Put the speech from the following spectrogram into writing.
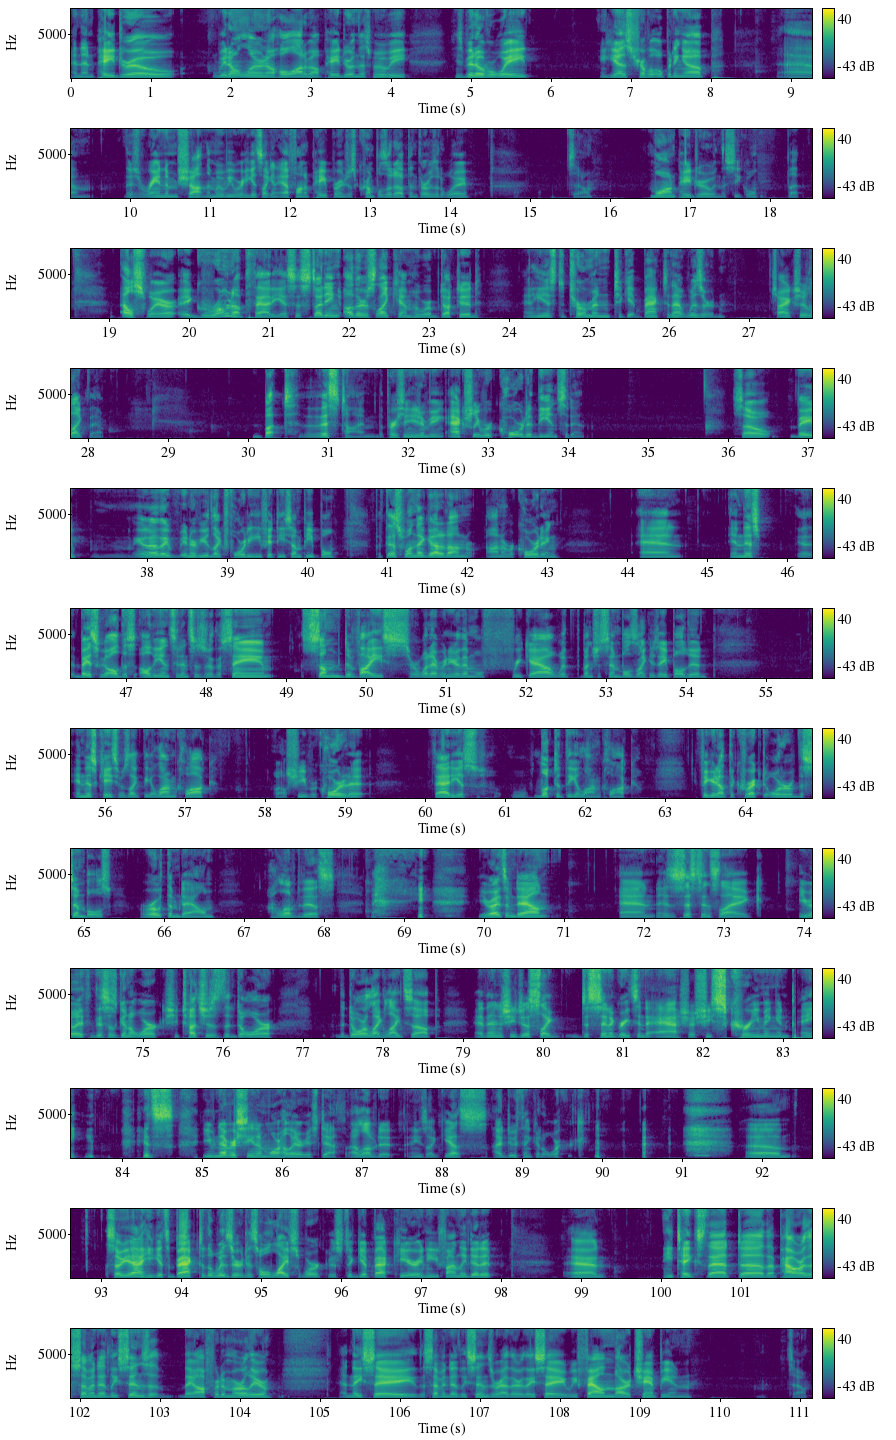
and then Pedro. We don't learn a whole lot about Pedro in this movie. He's a bit overweight. He has trouble opening up. Um, there's a random shot in the movie where he gets like an F on a paper and just crumples it up and throws it away. So, more on Pedro in the sequel. But elsewhere, a grown up Thaddeus is studying others like him who were abducted and he is determined to get back to that wizard. So I actually like that. But this time, the person he's interviewing actually recorded the incident. So they, you know, they've interviewed like 40, 50 some people, but this one they got it on on a recording, and in this, uh, basically all this all the incidences are the same. Some device or whatever near them will freak out with a bunch of symbols like his eight ball did. In this case, it was like the alarm clock. Well, she recorded it. Thaddeus looked at the alarm clock, figured out the correct order of the symbols, wrote them down. I loved this. he writes them down, and his assistant's like, "You really think this is gonna work?" She touches the door. The door like lights up, and then she just like disintegrates into ash as she's screaming in pain. it's you've never seen a more hilarious death. I loved it. And he's like, "Yes, I do think it'll work." um, so yeah, he gets back to the wizard. His whole life's work is to get back here, and he finally did it. And he takes that uh, that power of the seven deadly sins that they offered him earlier, and they say the seven deadly sins rather. They say we found our champion. So,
